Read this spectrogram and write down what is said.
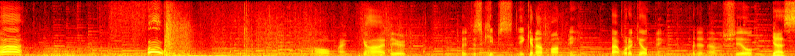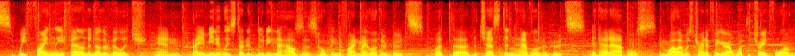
Ah! Oh! Oh my god, dude. They just keep sneaking up on me. That would have killed me. I didn't have a shield. Yes, we finally found another village, and I immediately started looting the houses, hoping to find my leather boots. But uh, the chest didn't have leather boots, it had apples. And while I was trying to figure out what to trade for them,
